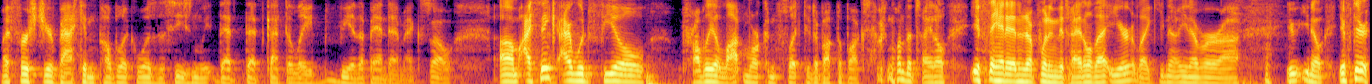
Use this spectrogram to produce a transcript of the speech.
my first year back in public was the season we, that that got delayed via the pandemic. So um, I think I would feel probably a lot more conflicted about the Bucks having won the title if they had ended up winning the title that year. Like you know, you never, uh, you, you, know, if there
